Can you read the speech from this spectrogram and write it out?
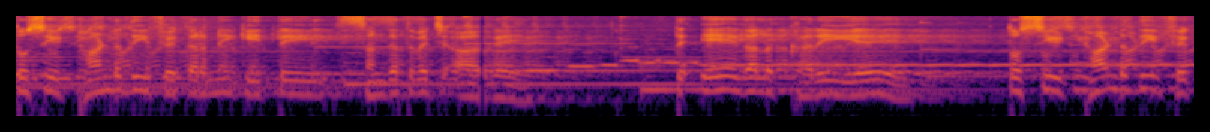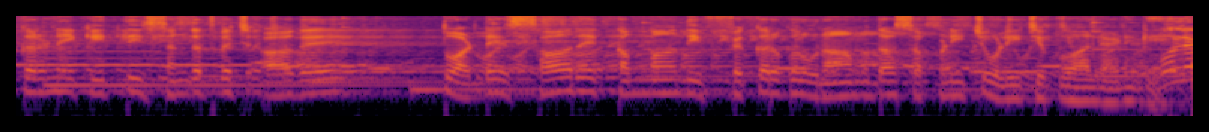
ਤੁਸੀਂ ਠੰਡ ਦੀ ਫਿਕਰ ਨਹੀਂ ਕੀਤੀ, ਸੰਗਤ ਵਿੱਚ ਆ ਗਏ। ਤੇ ਇਹ ਗੱਲ ਖਰੀ ਏ ਤੁਸੀਂ ਠੰਡ ਦੀ ਫਿਕਰ ਨਹੀਂ ਕੀਤੀ ਸੰਗਤ ਵਿੱਚ ਆ ਗਏ। ਤੁਹਾਡੇ ਸਾਰੇ ਕੰਮਾਂ ਦੀ ਫਿਕਰ ਗੁਰੂ ਰਾਮਦਾਸ ਆਪਣੀ ਝੋਲੀ 'ਚ ਪਵਾ ਲੈਣਗੇ। ਬੋਲੇ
